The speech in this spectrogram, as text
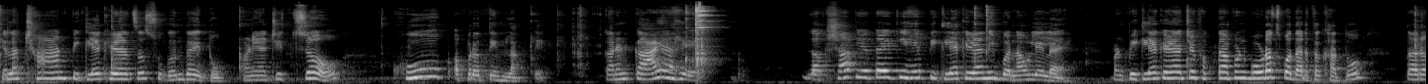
त्याला छान पिकल्या खेळाचा सुगंध येतो आणि याची चव खूप अप्रतिम लागते. कारण काय आहे? लक्षात येत आहे की हे पिकल्या केळ्यांनी बनवलेलं आहे. पण पिकल्या केळ्याचे फक्त आपण गोडच पदार्थ खातो. तर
